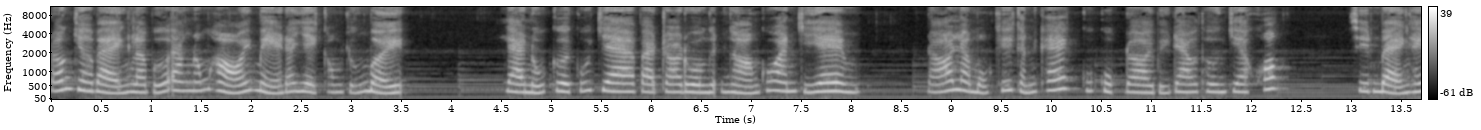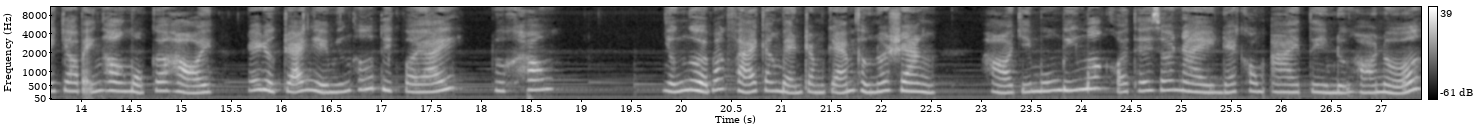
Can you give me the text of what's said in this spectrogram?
đón chờ bạn là bữa ăn nóng hổi mẹ đã dày công chuẩn bị. Là nụ cười của cha và trò đùa nghịch ngợm của anh chị em đó là một khía cạnh khác của cuộc đời bị đau thương cha khuất. Xin bạn hãy cho bản thân một cơ hội để được trải nghiệm những thứ tuyệt vời ấy, được không? Những người mắc phải căn bệnh trầm cảm thường nói rằng họ chỉ muốn biến mất khỏi thế giới này để không ai tìm được họ nữa.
